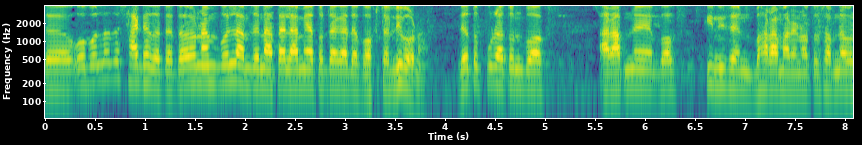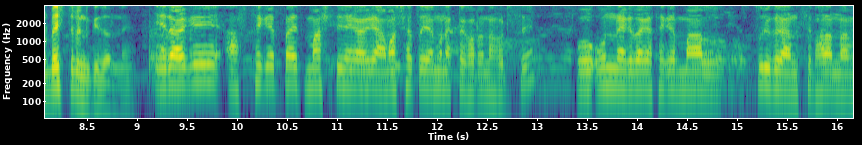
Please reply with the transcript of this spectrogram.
তো ও বলল যে, ষাট হাজার টাকা। তখন আমি বললাম যে, না, তাহলে আমি এত টাকা দিয়ে বক্সটা নিব না। যেহেতু পুরাতন বক্স আর আপনি বক্স কিনেছেন ভাড়া মারেন অথচ আপনি আবার বেচতেবেন কি জন্য এর আগে আজ থেকে প্রায় মাস তিনেক আগে আমার সাথে এমন একটা ঘটনা ঘটছে। ও অন্য এক জায়গা থেকে মাল চুরি করে আনছে ভাড়ার নাম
